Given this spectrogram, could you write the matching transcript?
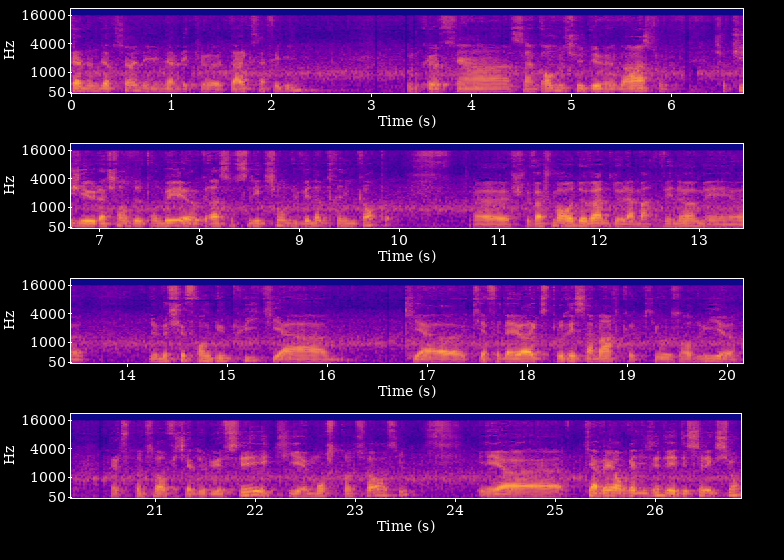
Dan Anderson et une avec Tarek Safedin. Donc c'est un, un grand monsieur du MMA sur, sur qui j'ai eu la chance de tomber grâce aux sélections du Venom Training Camp. Euh, je suis vachement redevable de la marque Venom et euh, de Monsieur Franck Dupuis qui a qui a qui a fait d'ailleurs exploser sa marque, qui aujourd'hui euh, est le sponsor officiel de l'UFC et qui est mon sponsor aussi et qui avait organisé des, des, sélections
